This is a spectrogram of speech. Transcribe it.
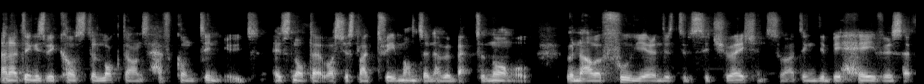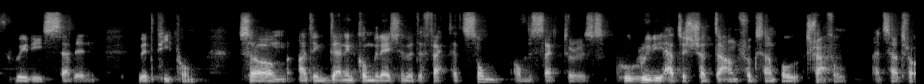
And I think it's because the lockdowns have continued. It's not that it was just like three months and then we're back to normal. We're now a full year into the situation. So I think the behaviors have really set in with people. So um, I think that in combination with the fact that some of the sectors who really had to shut down, for example, travel, etc.,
